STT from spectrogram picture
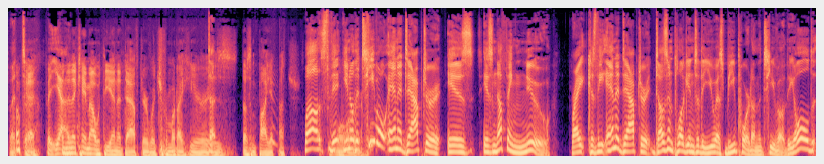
But okay. Uh, but yeah, and then they came out with the N adapter, which, from what I hear, is doesn't buy it much. Well, the, you know, the TiVo N adapter is is nothing new, right? Because the N adapter doesn't plug into the USB port on the TiVo. The old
